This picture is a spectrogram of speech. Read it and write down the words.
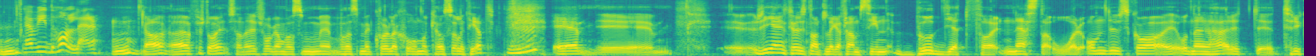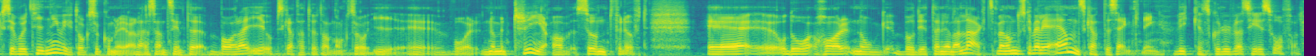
mm. jag vidhåller. Mm, ja, jag förstår. Sen är det frågan vad som är, vad som är korrelation och kausalitet. Mm. Eh, eh, Regeringen ska ju snart lägga fram sin budget för nästa år. Om du ska, och när det här trycks i vår tidning, vilket också kommer att göra, det här sänds inte bara i Uppskattat utan också i eh, vår nummer tre av Sunt förnuft. Eh, och då har nog budgeten redan lagts. Men om du ska välja en skattesänkning, vilken skulle du vilja se i så fall?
